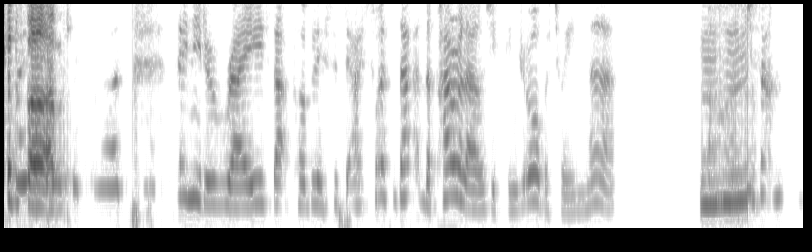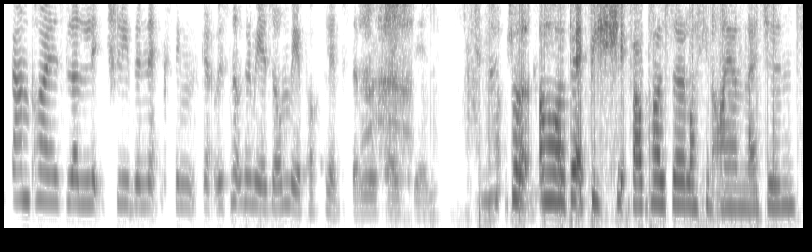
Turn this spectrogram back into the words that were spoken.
Confirmed. swear to God, They need to raise that publicity. I swear that the parallels you can draw between that. Mm-hmm. Oh, does that mean vampires are literally the next thing that's going? to It's not going to be a zombie apocalypse that we're facing. But oh, I bet it'd be shit vampires though, like an I Am Legend.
